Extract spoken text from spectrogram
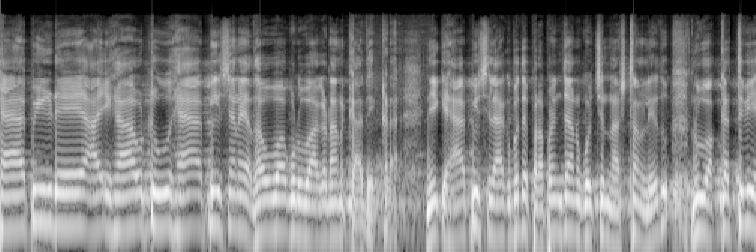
happy day I have to happies అనే కూడా వాగడానికి కాదు ఇక్కడ. నీకు హ్యాపీస్ లేకపోతే ప్రపంచానికి వచ్చిన నష్టం లేదు. నువ్వు ఒక్కతివి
